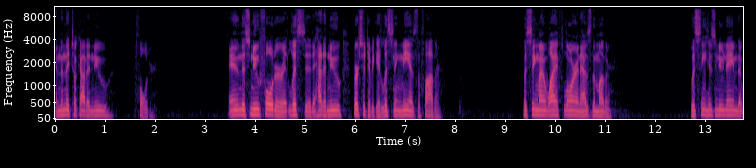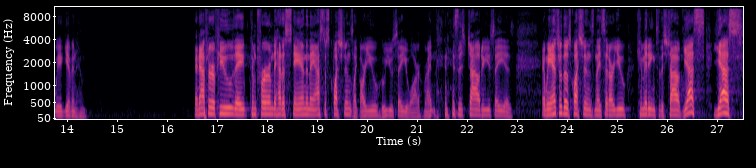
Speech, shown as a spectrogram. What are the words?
And then they took out a new folder. And in this new folder, it listed, it had a new birth certificate listing me as the father, listing my wife, Lauren, as the mother, listing his new name that we had given him. And after a few, they confirmed, they had a stand, and they asked us questions like, Are you who you say you are, right? is this child who you say he is? And we answered those questions, and they said, Are you committing to this child? Yes, yes.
